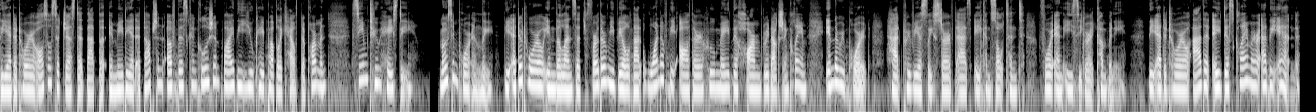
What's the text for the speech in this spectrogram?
The editorial also suggested that the immediate adoption of this conclusion by the UK Public Health Department seemed too hasty. Most importantly, the editorial in The Lancet further revealed that one of the authors who made the harm reduction claim in the report had previously served as a consultant for an e cigarette company. The editorial added a disclaimer at the end,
